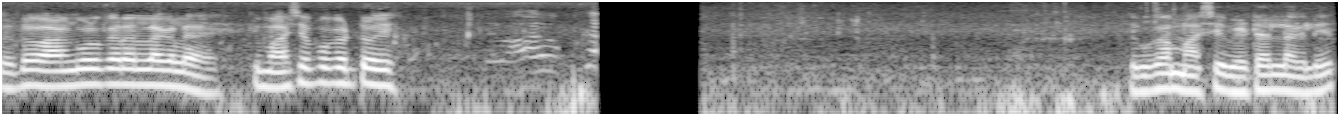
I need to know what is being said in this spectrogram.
तो आंघोळ करायला लागलाय. की मासे पकडतोय. हे बघा मासे भेटायला लागलेत.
